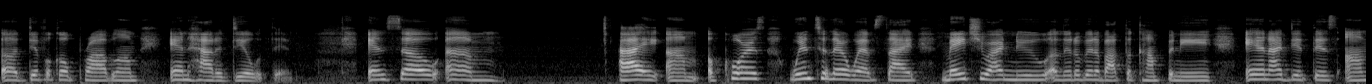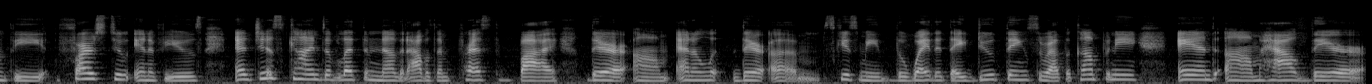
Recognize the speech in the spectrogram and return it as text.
a difficult problem and how to deal with it. And so, um, I, um, of course, went to their website, made sure I knew a little bit about the company, and I did this on the first two interviews and just kind of let them know that I was impressed by their um anal- their um excuse me the way that they do things throughout the company and um how their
